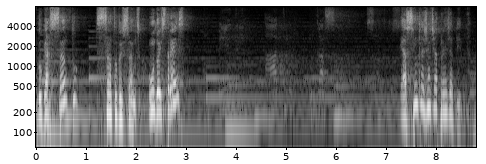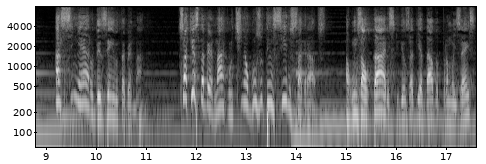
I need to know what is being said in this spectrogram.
lugar santo, santo dos santos. Um, dois, três. Alpendre, átrio, lugar santo, dos santos. É assim que a gente aprende a Bíblia. Assim era o desenho do tabernáculo. Só que esse tabernáculo tinha alguns utensílios sagrados, alguns altares que Deus havia dado para Moisés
